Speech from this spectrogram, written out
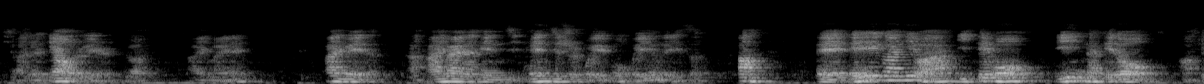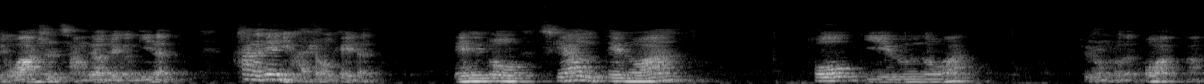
喜欢这吊着别人，对吧？ 暧昧，暧昧的啊，暧昧的返事，返事是回复、回应的意思啊。诶，映画には行ってもいいんだけど啊，这个哇是强调这个你的。看个电影还是 OK 的。えっと、付き合うっていうのは、というのは，就是我们说的とは啊，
